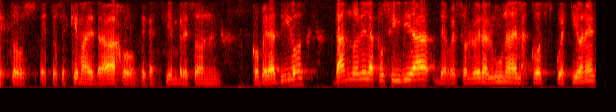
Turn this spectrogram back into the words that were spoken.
estos, estos esquemas de trabajo que casi siempre son cooperativos, dándole la posibilidad de resolver alguna de las cuestiones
